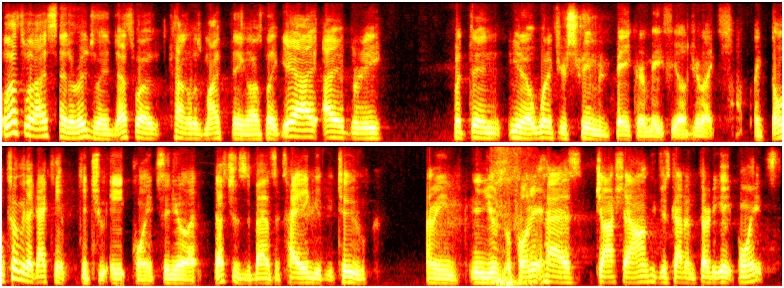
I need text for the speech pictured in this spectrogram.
Well, that's what I said originally. That's what kind of was my thing. I was like, yeah, I, I agree. But then, you know, what if you're streaming Baker Mayfield? You're like, like, don't tell me that guy can't get you eight points, and you're like, that's just as bad as the tight end give you two. I mean, and your opponent has Josh Allen who just got him 38 points.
